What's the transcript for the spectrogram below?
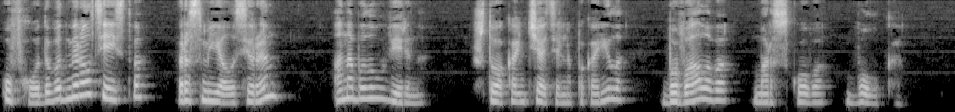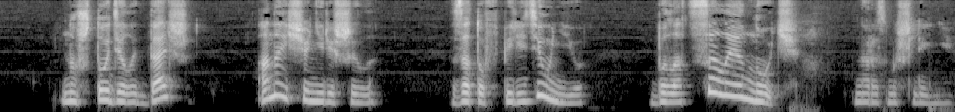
«У входа в Адмиралтейство», Рассмеялась Ирен. Она была уверена, что окончательно покорила бывалого морского волка. Но что делать дальше, она еще не решила. Зато впереди у нее была целая ночь на размышление.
